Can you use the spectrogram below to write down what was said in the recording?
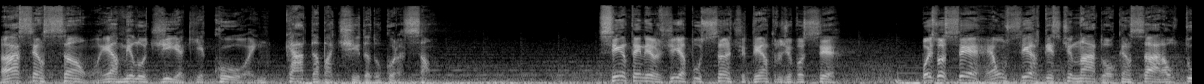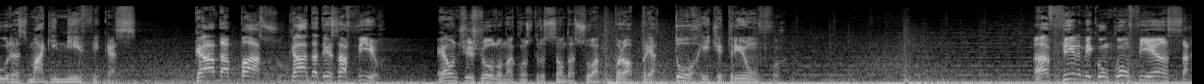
a ascensão é a melodia que ecoa em cada batida do coração. Sinta energia pulsante dentro de você, pois você é um ser destinado a alcançar alturas magníficas. Cada passo, cada desafio é um tijolo na construção da sua própria torre de triunfo. Afirme com confiança.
